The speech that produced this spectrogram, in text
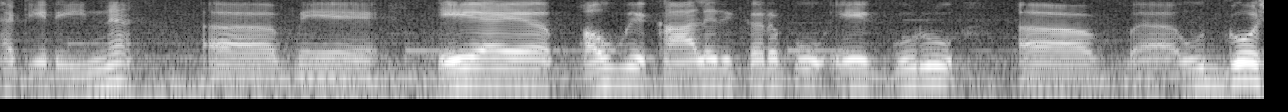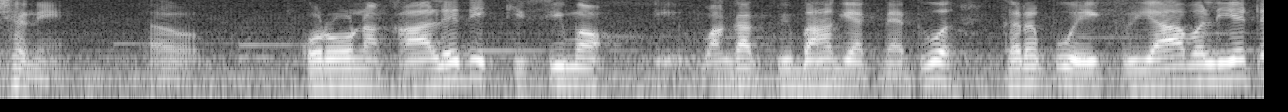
හැටියට ඉන්න මේ ඒ අය පහුගිය කාලෙදි කරපු ඒ ගුරු උද්ඝෝෂණය කොරෝන කාලෙදී කිසිම වගක් විභාගයක් නැතුව කරපු ඒ ක්‍රියාවලියට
